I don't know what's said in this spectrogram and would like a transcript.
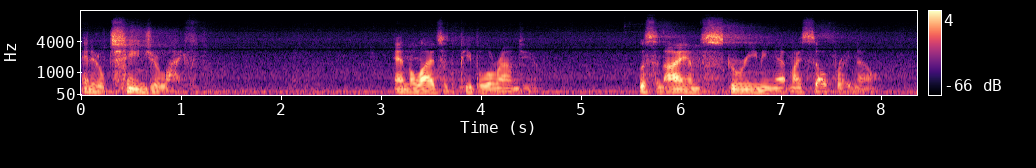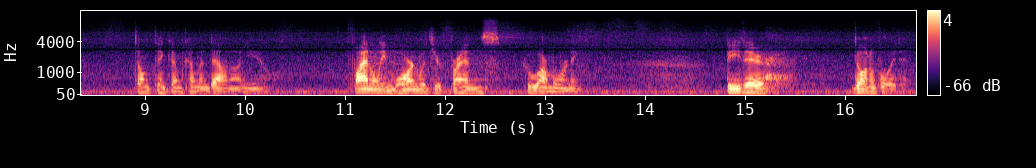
and it'll change your life and the lives of the people around you. Listen, I am screaming at myself right now. Don't think I'm coming down on you. Finally, mourn with your friends who are mourning. Be there, don't avoid it.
